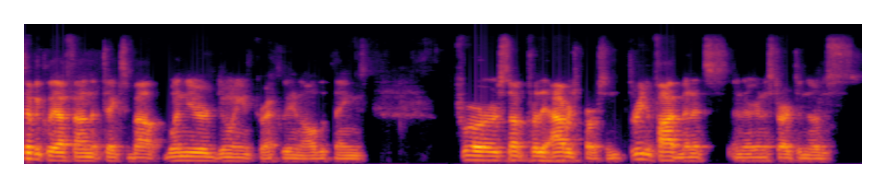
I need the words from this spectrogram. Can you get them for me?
typically I found that takes about when you're doing it correctly and all the things for some for the average person three to five minutes and they're going to start to notice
